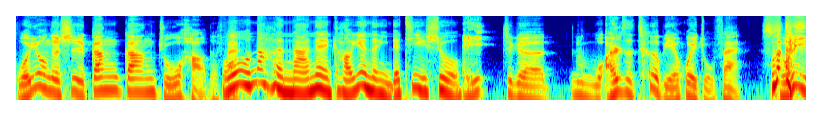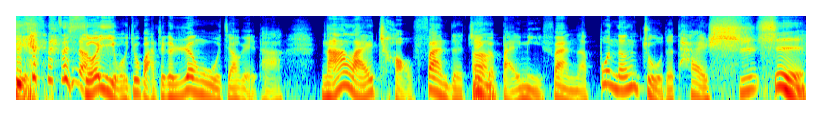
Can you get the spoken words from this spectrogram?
我用的是刚刚煮好的饭。哦，那很难呢，考验的你的技术。哎，这个我儿子特别会煮饭。所以，所以我就把这个任务交给他，拿来炒饭的这个白米饭呢，不能煮的太湿，是，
